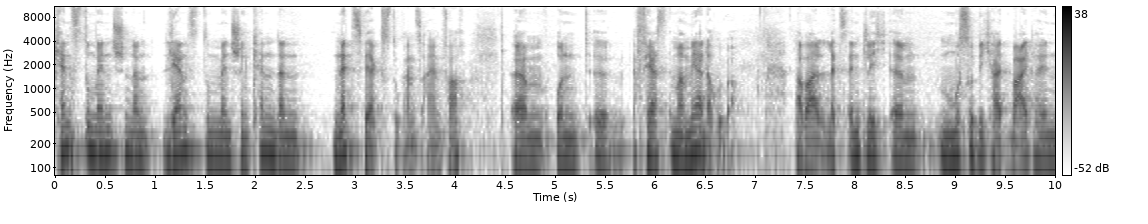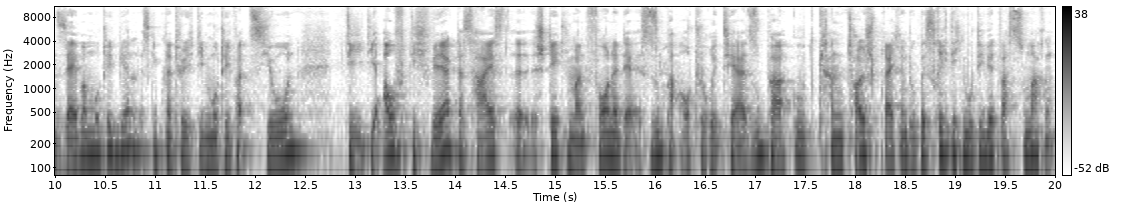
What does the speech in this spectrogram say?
kennst du Menschen, dann lernst du Menschen kennen, dann netzwerkst du ganz einfach ähm, und äh, erfährst immer mehr darüber. Aber letztendlich ähm, musst du dich halt weiterhin selber motivieren. Es gibt natürlich die Motivation, die, die auf dich wirkt. Das heißt, äh, steht jemand vorne, der ist super autoritär, super gut, kann toll sprechen und du bist richtig motiviert, was zu machen.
